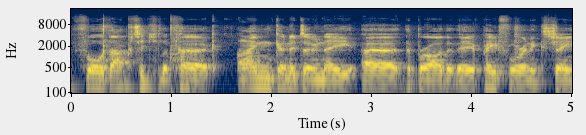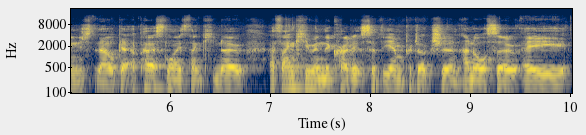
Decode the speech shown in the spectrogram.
for that particular perk, I'm going to donate uh, the bra that they have paid for in exchange. They'll get a personalised thank you note, a thank you in the credits of the end production, and also a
